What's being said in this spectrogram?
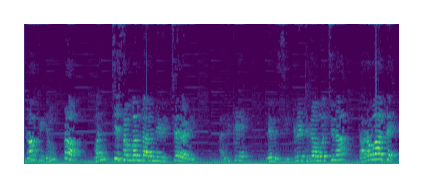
నాకు ఎంత మంచి సంబంధాలు మీరు ఇచ్చారని. అందుకే నేను సీక్రెట్గా వచ్చిన తర్వాతే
